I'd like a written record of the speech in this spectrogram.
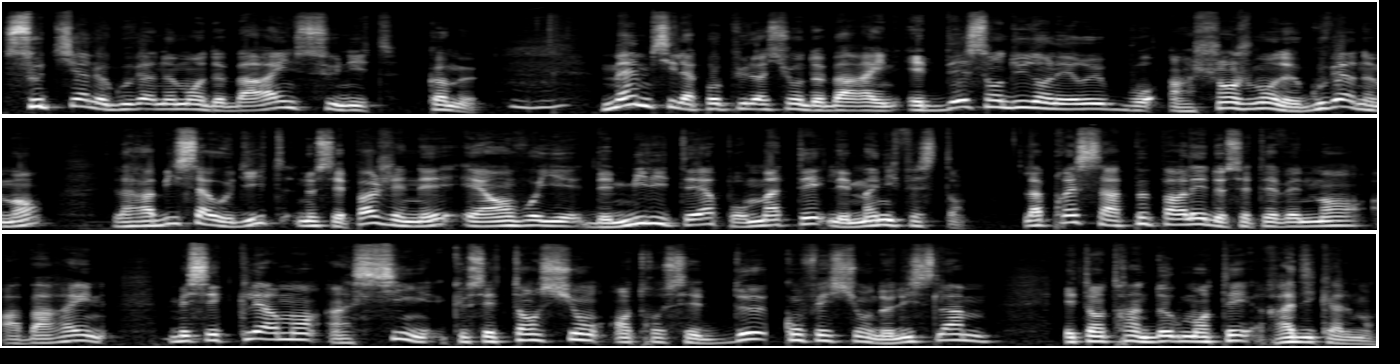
soutient le gouvernement de Bahreïn sunnite, comme eux. Même si la population de Bahreïn est descendue dans les rues pour un changement de gouvernement, l'Arabie saoudite ne s'est pas gênée et a envoyé des militaires pour mater les manifestants. La presse a peu parlé de cet événement à Bahreïn, mais c'est clairement un signe que ces tensions entre ces deux confessions de l'islam est en train d'augmenter radicalement.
